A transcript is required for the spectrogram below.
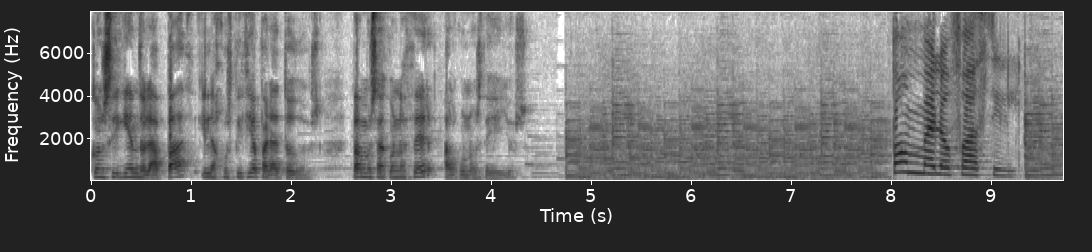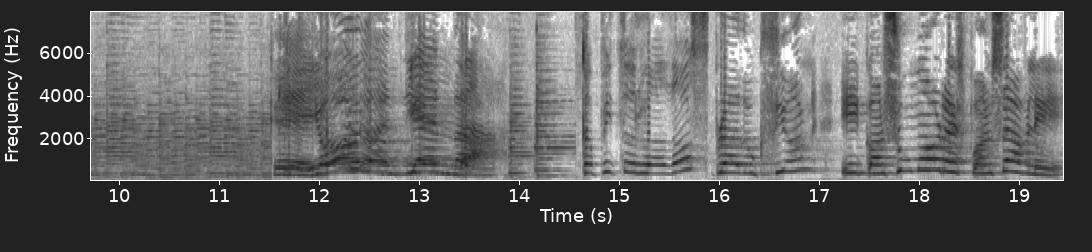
consiguiendo la paz y la justicia para todos. Vamos a conocer algunos de ellos. Pónmelo fácil. Que yo lo entienda. Capítulo 2. Producción y consumo responsable.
